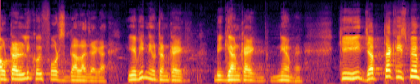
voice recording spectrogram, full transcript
आउटरली कोई फोर्स डाला जाएगा, ये भी न्यूटन का एक, विज्ञान का एक नियम है कि जब तक इसमें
